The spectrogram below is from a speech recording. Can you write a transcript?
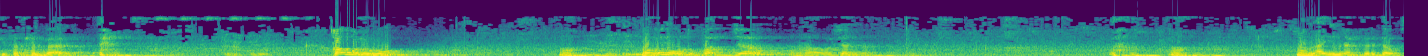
في فتح الباري. قوله ومنه تفجر أنهار الجنة. نعم أي من الفردوس؟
